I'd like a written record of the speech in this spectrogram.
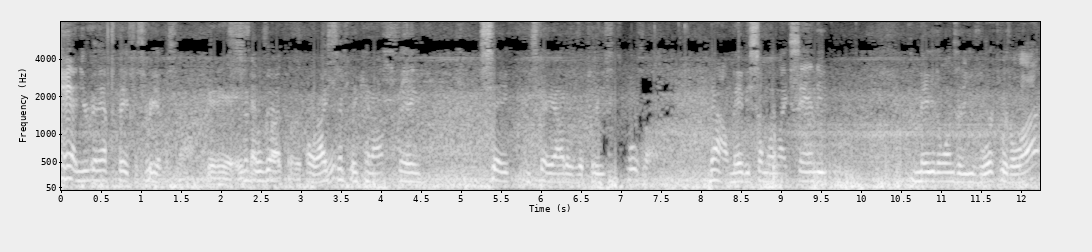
And you're going to have to pay for three of us now. You're here. Simple as that. Or I simply cannot stay safe and stay out of the police's bullseye. Now, maybe someone like Sandy, maybe the ones that you've worked with a lot,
